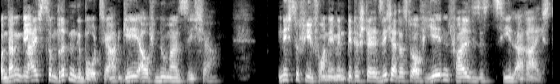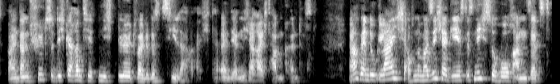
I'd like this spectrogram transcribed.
Und dann gleich zum dritten Gebot, ja, geh auf Nummer sicher. Nicht zu viel vornehmen. Bitte stell sicher, dass du auf jeden Fall dieses Ziel erreichst, weil dann fühlst du dich garantiert nicht blöd, weil du das Ziel erreicht, äh, nicht erreicht haben könntest. Ja, wenn du gleich auf Nummer sicher gehst, es nicht so hoch ansetzt,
